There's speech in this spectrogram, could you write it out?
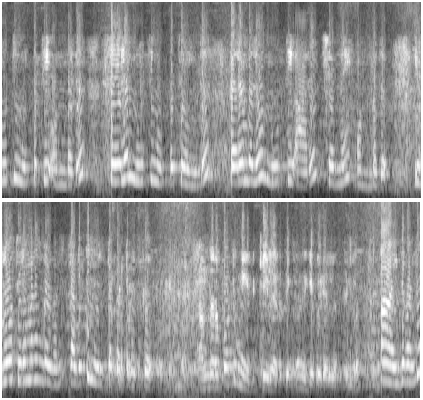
நூத்தி முப்பத்தி ஒன்பது சேலம் நூத்தி முப்பத்தி ஐந்து பெரம்பலூர் நூத்தி ஆறு சென்னை ஒன்பது. இவ்வளவு திருமணங்கள் வந்து தடுத்து நிறுத்தப்பட்டிருக்கு. அந்த ரிப்போர்ட் நீங்க கீழே எடுத்தீங்களா? விக்கிபீடியால எடுத்தீங்களா? ஆ, இது வந்து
